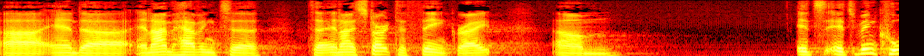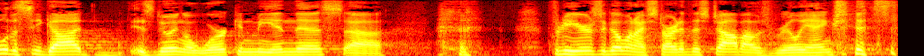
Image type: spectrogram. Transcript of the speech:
uh, and uh, and I'm having to, to and I start to think right. Um, it's it's been cool to see God is doing a work in me in this. Uh, Three years ago, when I started this job, I was really anxious.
